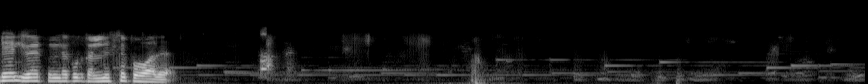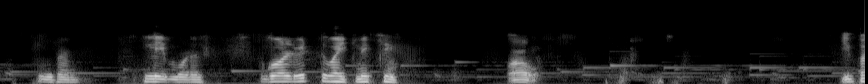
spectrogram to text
டெய்லி வேர் பண்ண கூட கல்லிஸ்டே போகாது இது பாருங்க leaf model gold with white mixing wow இப்போ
